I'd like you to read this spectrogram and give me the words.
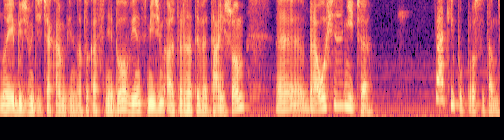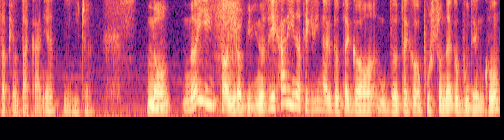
No i byliśmy dzieciakami, więc na to kasy nie było, więc mieliśmy alternatywę tańszą. E, brało się znicze. Takie po prostu tam za piątaka, nie? Znicze. No, Mhm. no i co oni robili? No zjechali na tych linach do tego, do tego opuszczonego budynku,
